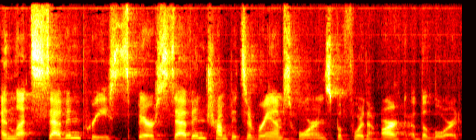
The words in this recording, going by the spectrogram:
and let seven priests bear seven trumpets of ram's horns before the ark of the Lord.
